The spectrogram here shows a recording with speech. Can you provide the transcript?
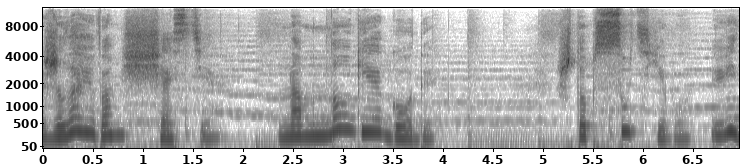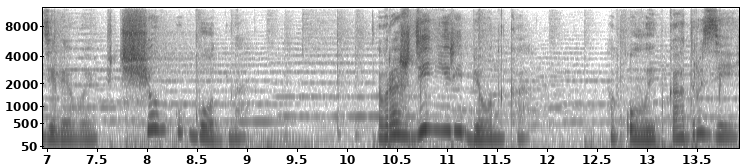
Желаю вам счастья на многие годы, Чтоб суть его видели вы в чем угодно, В рождении ребенка, в улыбках друзей,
